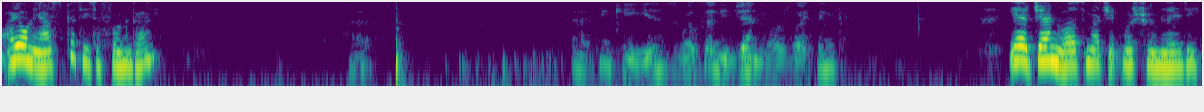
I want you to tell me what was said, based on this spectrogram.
I only ask because he's a fun guy. I think he is. Well, certainly Jen was, I think. Yeah, Jen was Magic Mushroom Lady.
